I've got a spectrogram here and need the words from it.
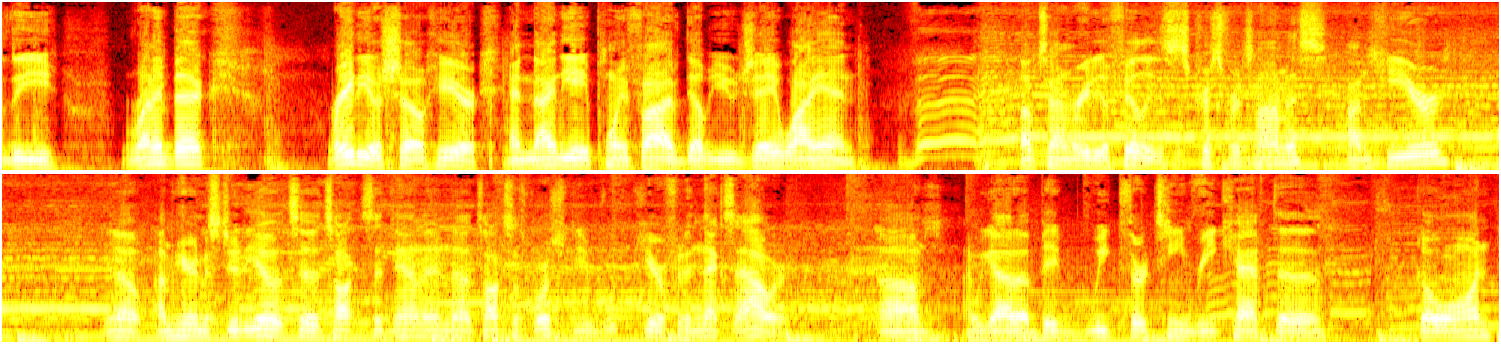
the Run It Back radio show here at 98.5 WJYN, Uptown Radio Philly. This is Christopher Thomas. I'm here. You know, I'm here in the studio to talk, sit down and uh, talk some sports with you here for the next hour. Um, we got a big Week 13 recap to go on.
